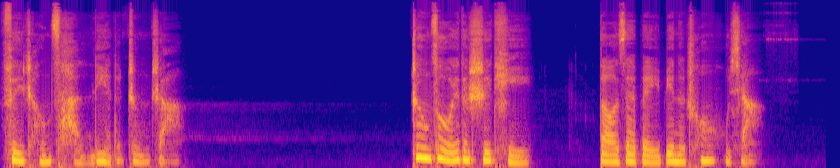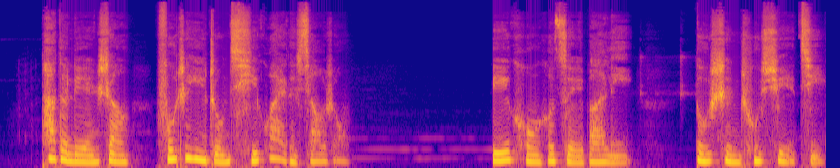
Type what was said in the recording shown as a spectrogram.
非常惨烈的挣扎。郑作为的尸体倒在北边的窗户下，他的脸上。浮着一种奇怪的笑容，鼻孔和嘴巴里都渗出血迹，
